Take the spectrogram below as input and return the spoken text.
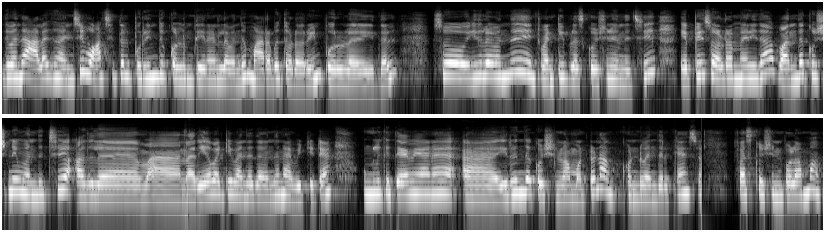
இது வந்து அழகு அஞ்சு வாசித்தல் புரிந்து கொள்ளும் திறனில் வந்து மரபு தொடரின் பொருள் அறிதல். ஸோ இதில் வந்து டுவெண்ட்டி ப்ளஸ் கொஷின் இருந்துச்சு. எப்பயும் சொல்கிற மாதிரி தான் வந்த கொஷினையும் வந்துச்சு. அதில் நிறைய வாட்டி வந்ததை வந்து நான் விட்டுட்டேன். உங்களுக்கு தேவையான இருந்த கொஷின்லாம் மட்டும் நான் கொண்டு வந்திருக்கேன். ஸோ ஃபஸ்ட் கொஷின் போகலாமா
